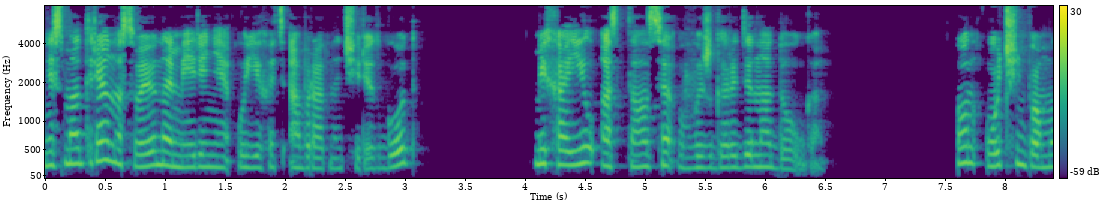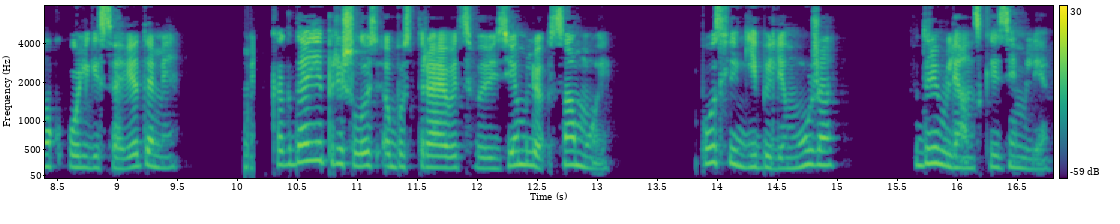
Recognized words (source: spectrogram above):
Несмотря на свое намерение уехать обратно через год, Михаил остался в Вышгороде надолго. Он очень помог Ольге советами, когда ей пришлось обустраивать свою землю самой после гибели мужа в древлянской земле.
